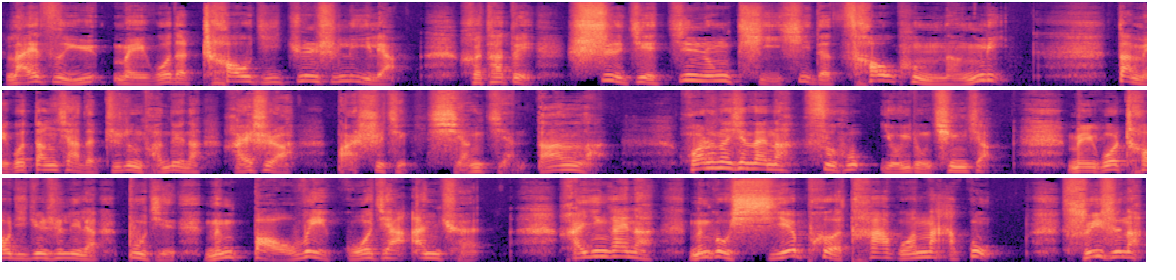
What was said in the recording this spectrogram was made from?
来自于美国的超级军事力量和他对世界金融体系的操控能力。但美国当下的执政团队呢，还是啊把事情想简单了。华盛顿现在呢，似乎有一种倾向：美国超级军事力量不仅能保卫国家安全，还应该呢能够胁迫他国纳贡，随时呢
